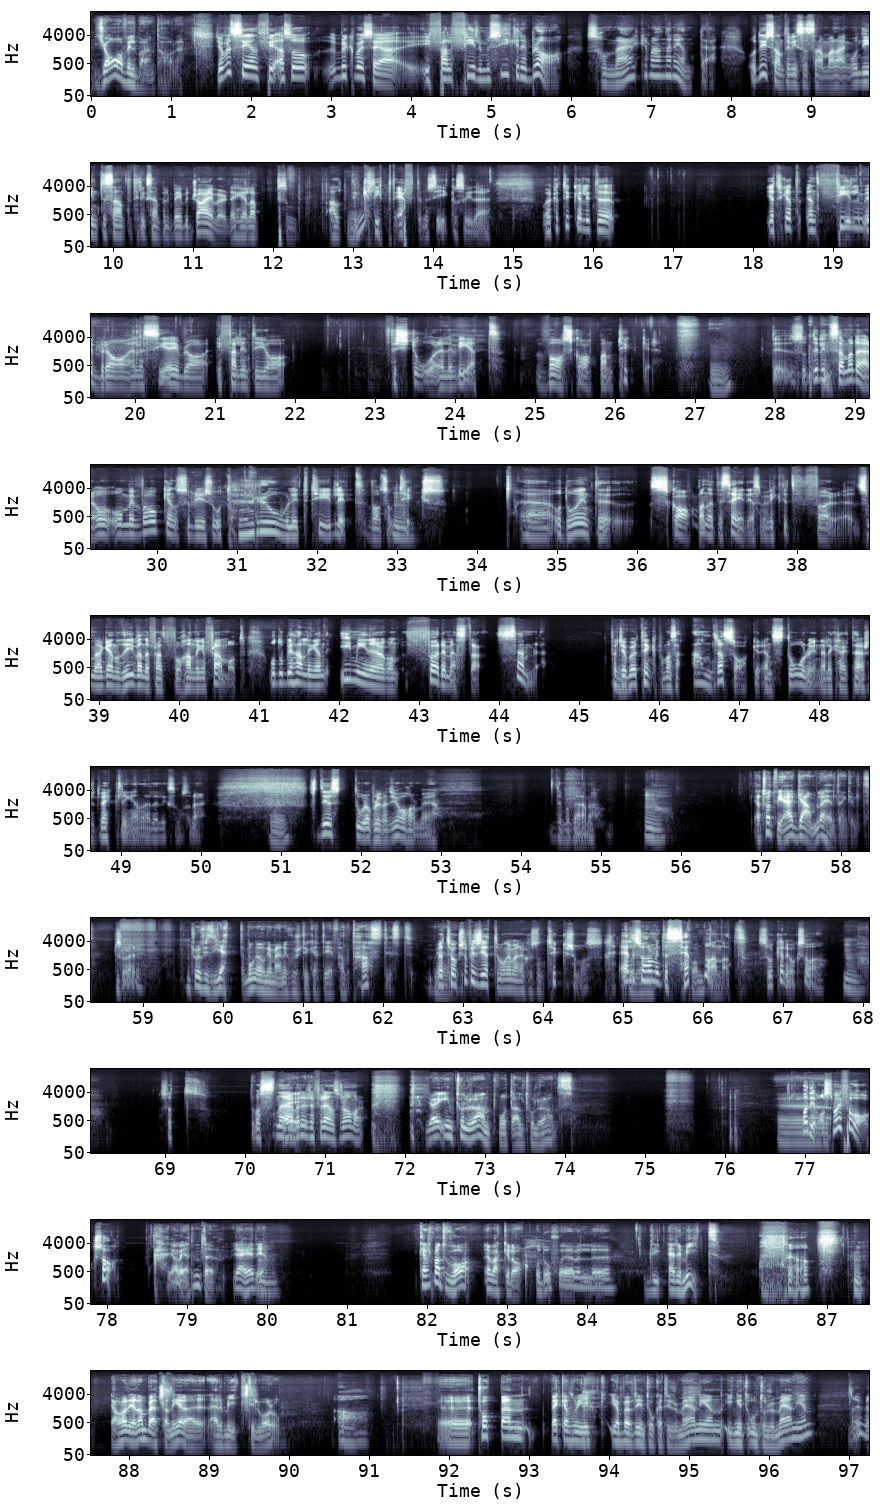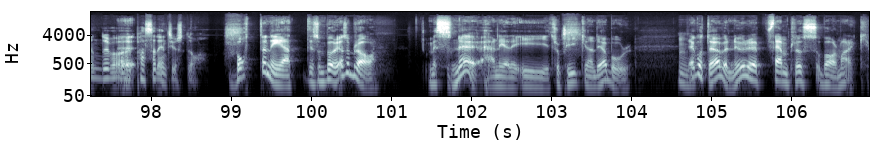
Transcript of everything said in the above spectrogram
Jag vill bara inte ha det. Jag vill se en film, alltså brukar man ju säga, ifall filmmusiken är bra så märker man den inte. Och det är ju sant i vissa sammanhang och det är inte sant i till exempel Baby Driver där hela, liksom, allt är Mm. klippt efter musik och så vidare. Och jag kan tycka lite jag tycker att en film är bra eller en serie är bra ifall inte jag förstår eller vet vad skaparen tycker. Det, så det är lite samma där och, och med Woken så blir det så otroligt tydligt vad som Mm. tycks. Eh, och då är inte skapandet i sig det som är viktigt för, som är agendadrivande för att få handlingen framåt. Och då blir handlingen i mina ögon för det mesta sämre. För att jag Mm. börjar tänka på massa andra saker än storyn eller karaktärsutvecklingen eller liksom sådär. Mm. Så det är det stora problemet jag har med det moderna. Mm. Jag tror att vi är gamla helt enkelt. Så är det. Jag tror det finns jättemånga unga människor som tycker att det är fantastiskt. Men jag tror också det finns jättemånga människor som tycker som oss. Eller så har de inte sett något content. annat. Så kan det också vara. Mm. Så att de har snävare referensramar. Jag är intolerant mot all tolerans. Och det Eh, måste man ju få vara också. Jag vet inte. Jag är det. Mm. Kanske man inte var en vacker dag. Och då får jag väl eh, bli eremit. Ja. Jag har redan börjat planera en eremittillvaro. ja. Eh, toppen veckan som gick. Jag behövde inte åka till Rumänien. Inget ont om Rumänien. Nej, men det var, Eh. passade inte just då. Botten är att det som börjar så bra med snö här nere i tropikerna där jag bor. Mm. Det har gått över. Nu är det fem plus och barmark.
